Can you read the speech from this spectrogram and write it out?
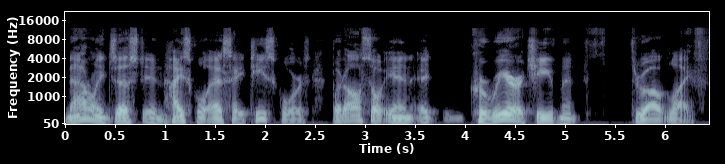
not only just in high school SAT scores, but also in career achievement throughout life.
